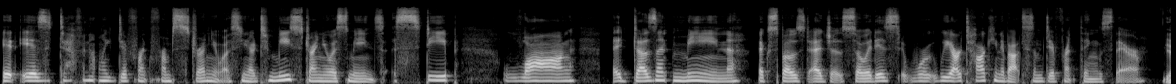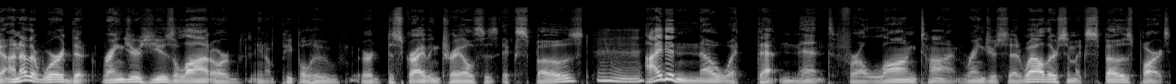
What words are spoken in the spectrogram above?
It is definitely different from strenuous. You know, to me, strenuous means steep, long, it doesn't mean exposed edges. So it is, we're, we are talking about some different things there. Yeah. Another word that rangers use a lot, or, you know, people who are describing trails is exposed. Mm-hmm. I didn't know what that meant for a long time. Rangers said, well, there's some exposed parts.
